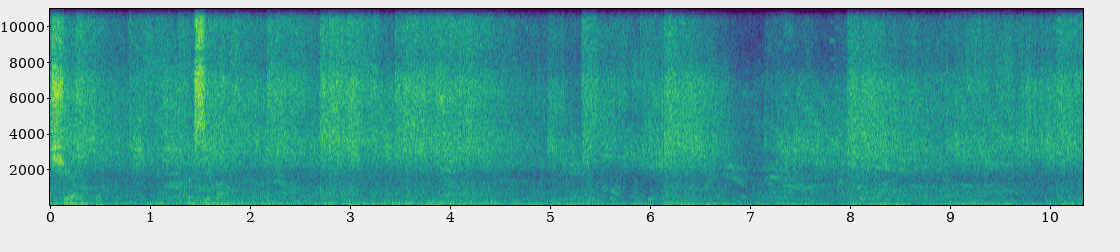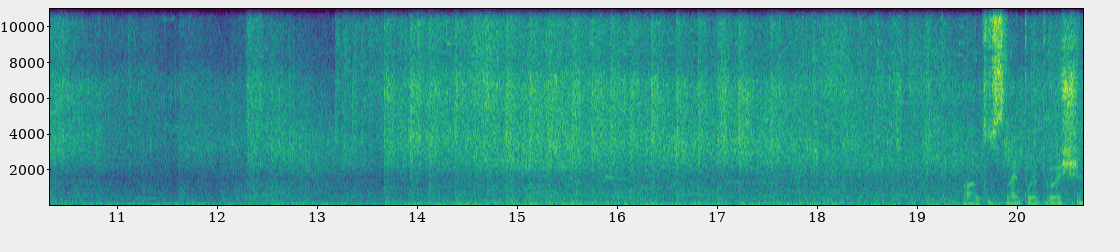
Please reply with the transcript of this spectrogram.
Чел. Спасибо. Ладно, тут снайпой проще.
